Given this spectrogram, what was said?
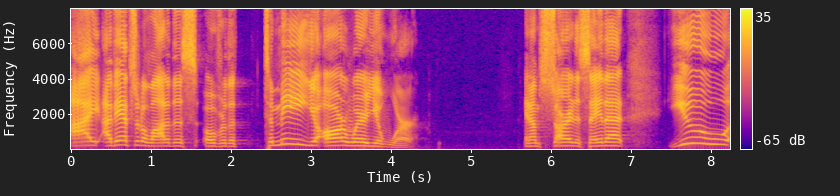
I I've answered a lot of this over the. To me, you are where you were, and I'm sorry to say that. You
